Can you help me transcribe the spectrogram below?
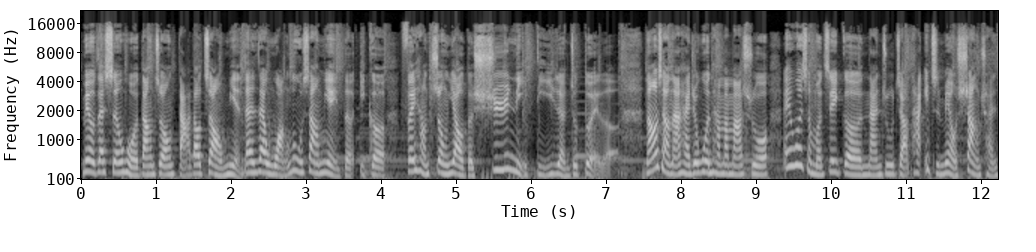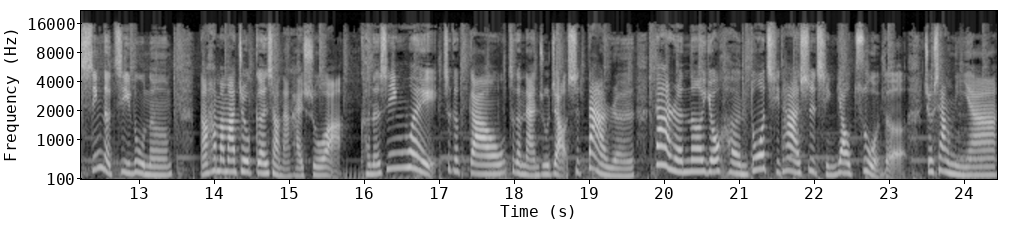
没有在生活当中达到照面，但是在网络上面的一个非常重要的虚拟敌人就对了。然后小男孩就问他妈妈说：“哎，为什么这个男主角他一直没有上传新的记录呢？”然后他妈妈就跟小男孩说：“啊，可能是因为这个高这个男主角是大人，大人呢有很多其他的事情要做的，就像你呀。”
